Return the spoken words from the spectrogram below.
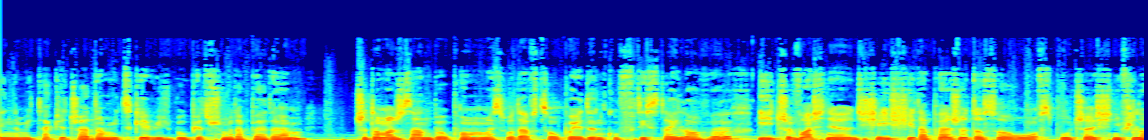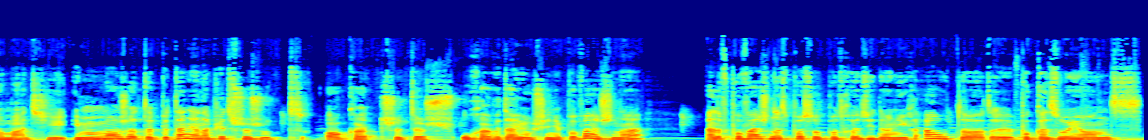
innymi takie, czy Adam Mickiewicz był pierwszym raperem, czy Tomasz Zan był pomysłodawcą pojedynków freestyle'owych i czy właśnie dzisiejsi raperzy to są współcześni filomaci. I może te pytania na pierwszy rzut oka czy też ucha wydają się niepoważne, ale w poważny sposób podchodzi do nich autor, y, pokazując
